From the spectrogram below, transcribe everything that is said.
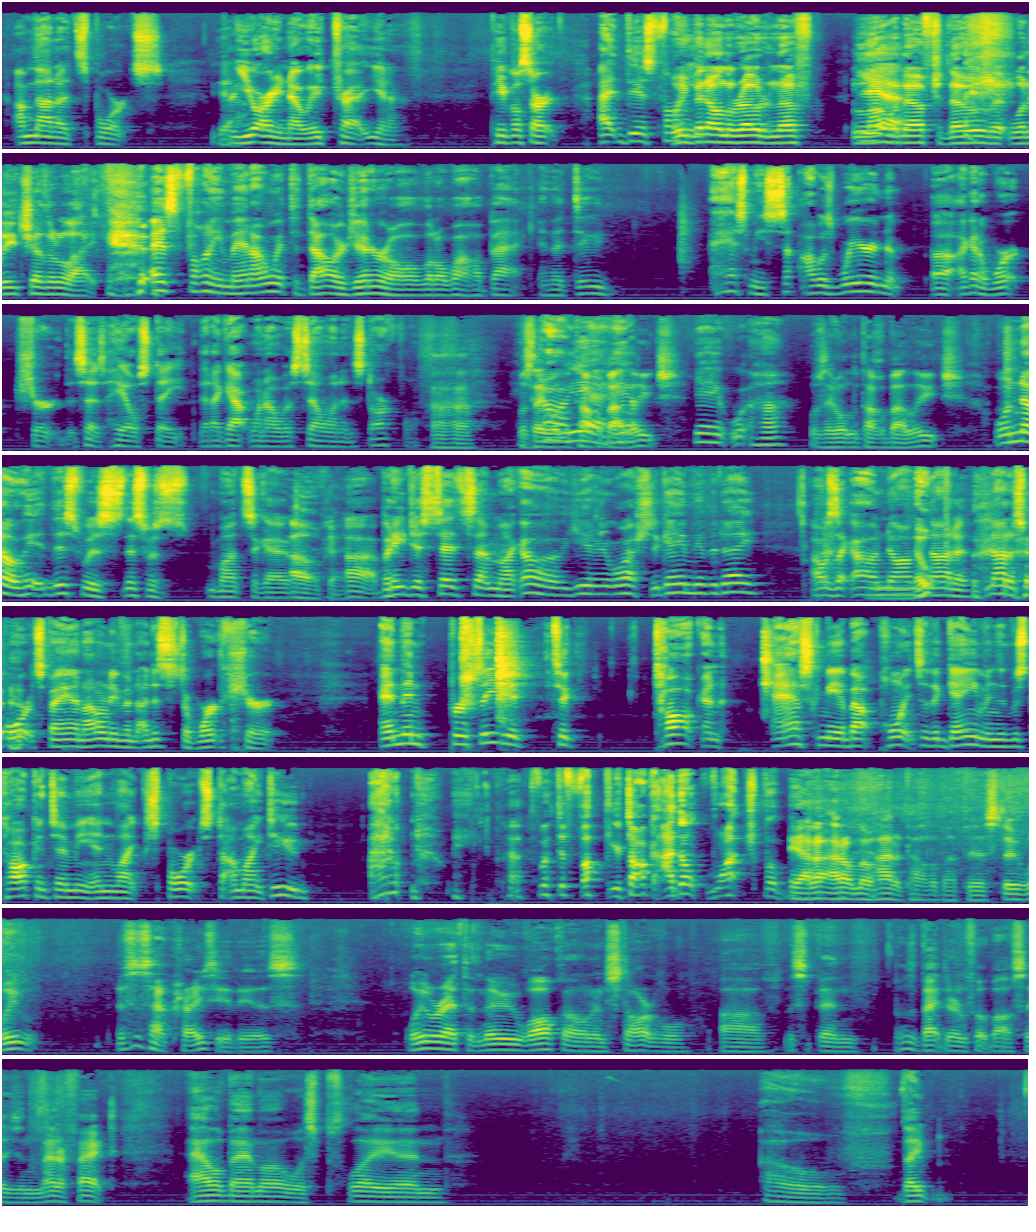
I'm not a sports. Yeah. You already know we try. You know, people start. I, it's funny. We've been on the road enough, long Yeah. enough to know that what each other like. It's funny, man. I went to Dollar General a little while back, and the dude asked me. So, I was wearing. a- Uh, I got a work shirt that says Hail State that I got when I was selling in Starkville. Uh huh. Was He they said, wanting "Oh, to talk about Hail-" Leach? Yeah, huh? Was they wanting to talk about Leach? Well, no, this was this was months ago. Oh, okay. Uh, but he just said something like, "Oh, you didn't watch the game the other day." I was like, "Oh no, I'm not a not a sports fan. I don't even. I just a work shirt." And then proceeded to talk and ask me about points of the game, and was talking to me in like sports. I'm like, dude, I don't know what the fuck you're talking. I don't watch football. Yeah, I don't, I don't know how to talk about this, dude. We, this is how crazy it is. We were at the new walk on in Starkville. Uh, this has been this was back during football season. Matter of fact, Alabama was playing. Oh, they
